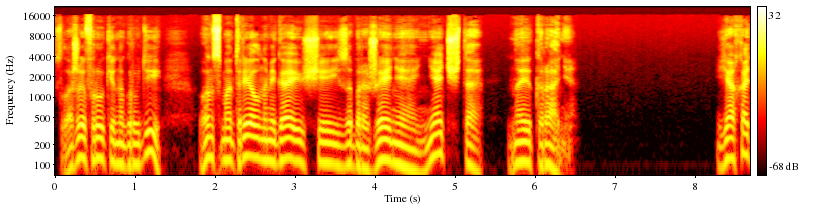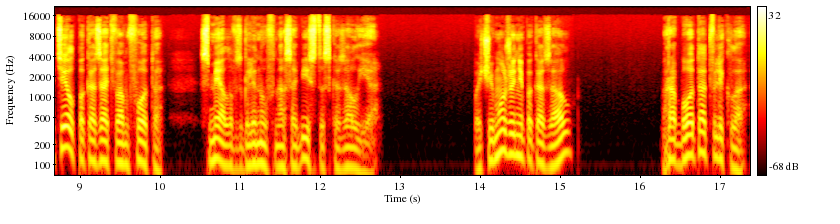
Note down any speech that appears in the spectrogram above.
Сложив руки на груди, он смотрел на мигающее изображение «Нечто» на экране. «Я хотел показать вам фото», — смело взглянув на особиста, сказал я. Почему же не показал? Работа отвлекла.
